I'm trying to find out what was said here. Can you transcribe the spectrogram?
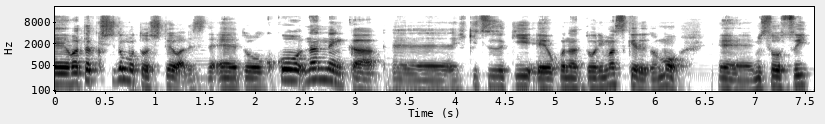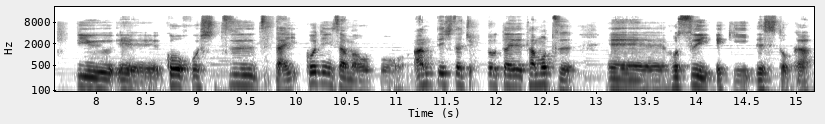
えー、私どもとしてはですね、えっ、ー、と、ここ何年か、えー、引き続き、えー、行っておりますけれども、えー、未送水っていう、えー、高保湿剤、個人様をこう安定した状態で保つ、えー、保水液ですとか、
